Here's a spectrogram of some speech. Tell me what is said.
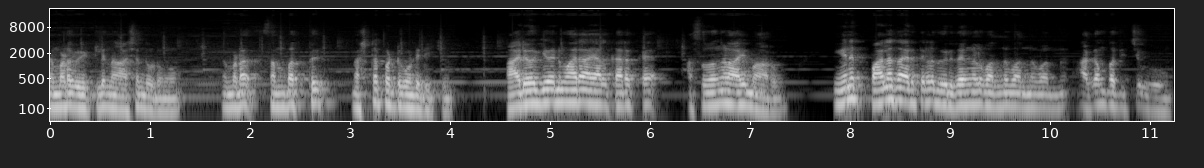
നമ്മുടെ വീട്ടിൽ നാശം തുടങ്ങും. നമ്മുടെ സമ്പത്ത് നഷ്ടപ്പെട്ടുകൊണ്ടിരിക്കും. ആരോഗ്യവന്മാരായ ആൾക്കാരൊക്കെ അസുഖങ്ങളായി മാറും. ഇങ്ങനെ പലതരത്തിലുള്ള ദുരിതങ്ങൾ വന്ന് വന്ന് വന്ന് അകം പതിച്ചു പോകും.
